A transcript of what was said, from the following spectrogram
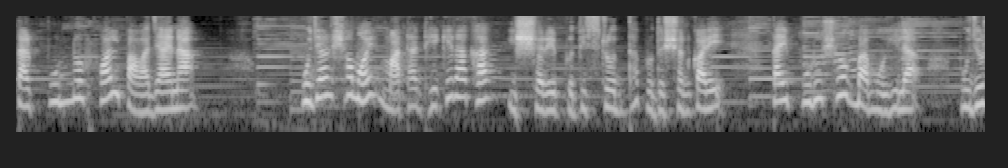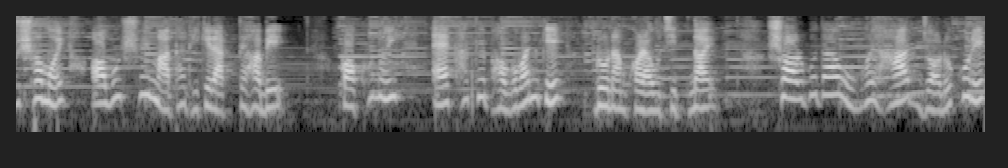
তার পূর্ণ ফল পাওয়া যায় না। পূজার সময় মাথা ঢেকে রাখা ঈশ্বরের প্রতি শ্রদ্ধা প্রদর্শন করে। তাই পুরুষ হোক বা মহিলা, পুজোর সময় অবশ্যই মাথা ঢেকে রাখতে হবে। কখনোই এক হাতে ভগবানকে প্রণাম করা উচিত নয়। সর্বদা উভয় হাত জড়ো করে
